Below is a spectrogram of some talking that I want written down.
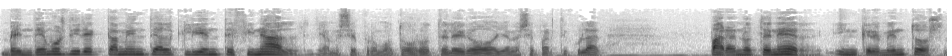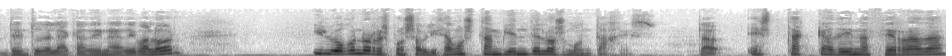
vendemos directamente al cliente final, llámese promotor, hotelero, llámese particular, para no tener incrementos dentro de la cadena de valor y luego nos responsabilizamos también de los montajes. esta cadena cerrada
